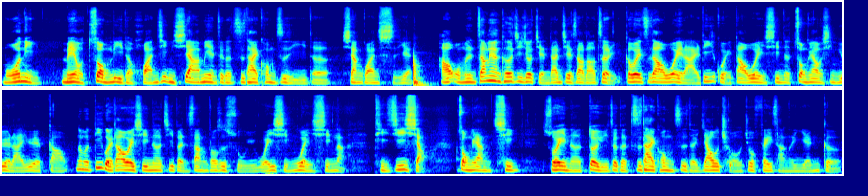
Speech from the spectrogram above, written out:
模拟没有重力的环境下面这个姿态控制仪的相关实验。好，我们张亮科技就简单介绍到这里。各位知道未来低轨道卫星的重要性越来越高，那么低轨道卫星呢，基本上都是属于微型卫星啦。体积小，重量轻，所以呢，对于这个姿态控制的要求就非常的严格。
